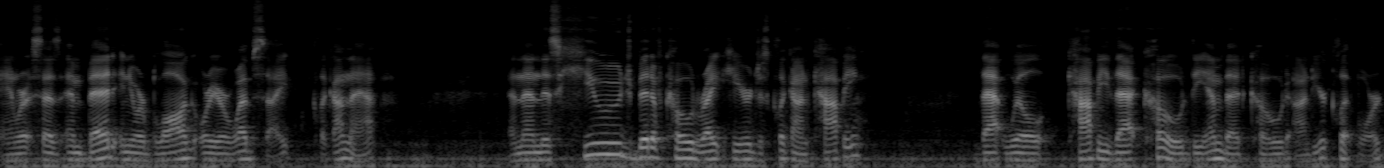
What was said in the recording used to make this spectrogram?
and where it says Embed in your blog or your website, click on that. And then this huge bit of code right here, just click on copy. That will copy that code, the embed code, onto your clipboard.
